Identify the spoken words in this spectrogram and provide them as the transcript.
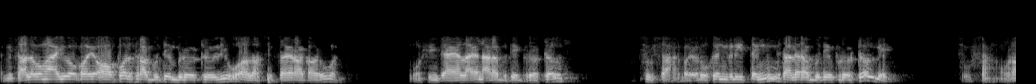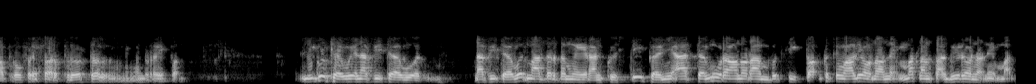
Misalnya wong ayu kaya apa terus brodoli, wah lah susah ra karuan. Wong sing lain rambutnya brodol, susah. Kaya rugen keriting misalnya rambutnya brodol gitu. Susah. Orang profesor brodol, dengan repot. Niku dawuh Nabi Dawud. Nabi Dawud matur temengiran Gusti Bani Adam ora ana rambut sitok kecuali ana nikmat lan sak ana nikmat.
